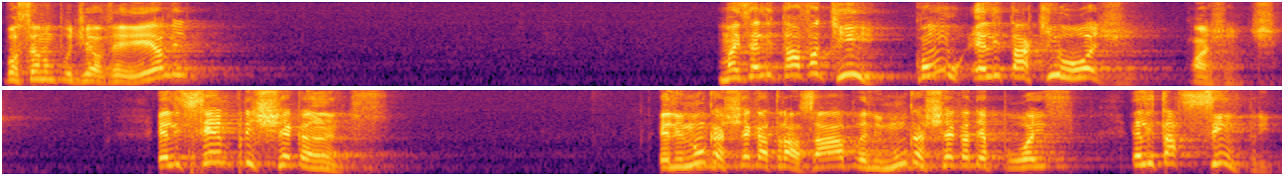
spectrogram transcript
Você não podia ver ele, mas ele estava aqui, como ele está aqui hoje com a gente. Ele sempre chega antes. Ele nunca chega atrasado, ele nunca chega depois. Ele está sempre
